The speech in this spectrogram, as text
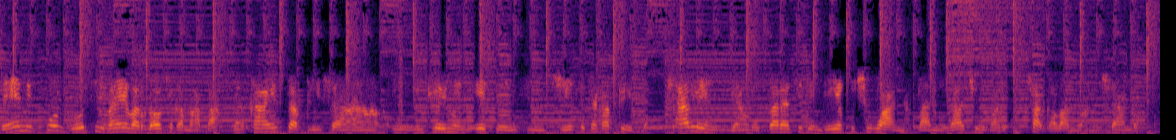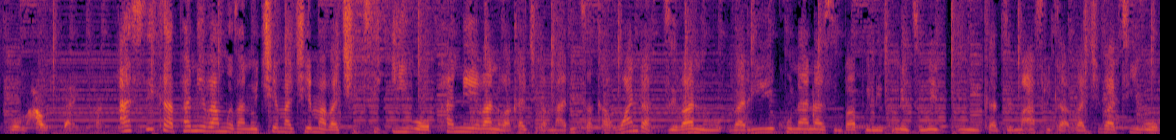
then kwozoti vaive vari kuda kutsvaga mabasa. Takaestablisha employment agency zvese takapedza. Challenge yangosara chete ndeyekuchiwana. Vanhu vacho vari kutsvaga vanhu vanoshanda from outside. Asika pane vamwe vanochema chema vachiti ivo pane vanhu vakadya mari dzakawanda dzevanhu vari kunana zimbabwe nekune dzimwe nyika dzemuafrica vachivatiwo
